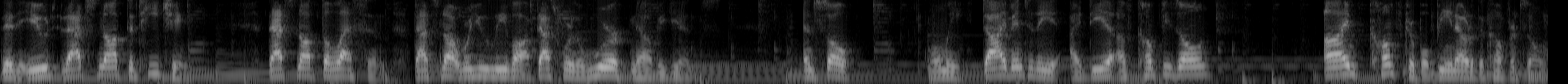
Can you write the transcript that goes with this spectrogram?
then you that's not the teaching. That's not the lesson. That's not where you leave off. That's where the work now begins. And so, when we dive into the idea of comfy zone, I'm comfortable being out of the comfort zone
